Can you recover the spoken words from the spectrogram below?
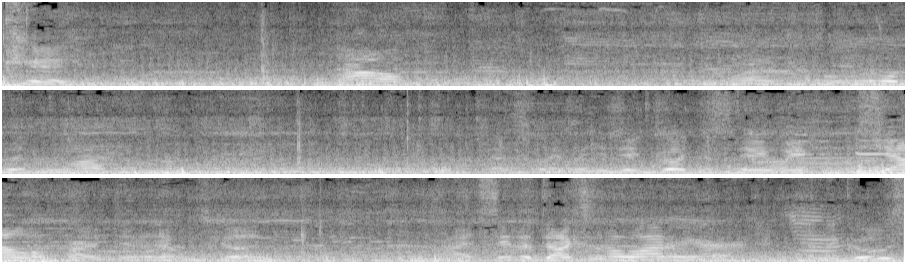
Okay. Now, you want to come a little bit more this way, but you did good to stay away from the shallow part there. That was good. All right, see the ducks in the water here? And the goose?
